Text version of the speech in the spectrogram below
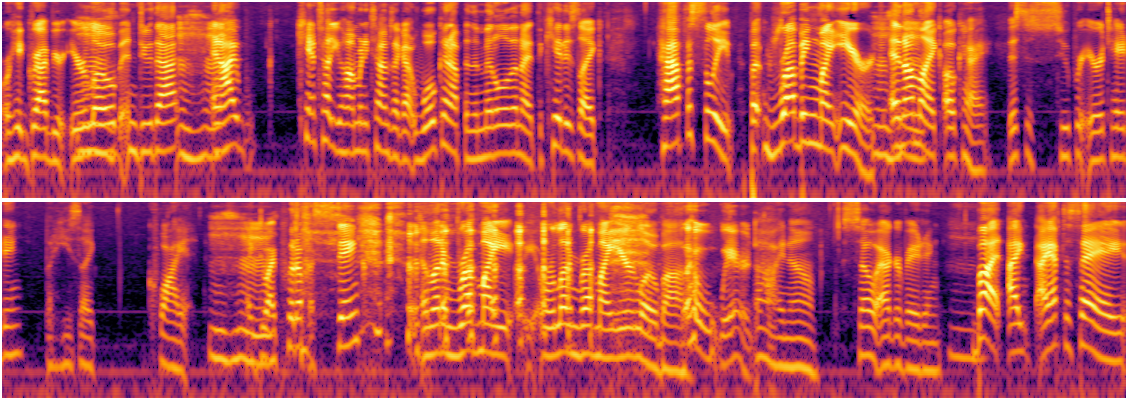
or he'd grab your mm. earlobe and do that. Mm-hmm. And I can't tell you how many times I got woken up in the middle of the night. The kid is like half asleep but rubbing my ear, and I'm mm-hmm. like, okay, this is super irritating, but he's like quiet. Like, do mm-hmm. I put up a stink and let him rub my or let him rub my earlobe off? Oh, weird. Oh, I know. So aggravating. Mm. But I, I have to say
